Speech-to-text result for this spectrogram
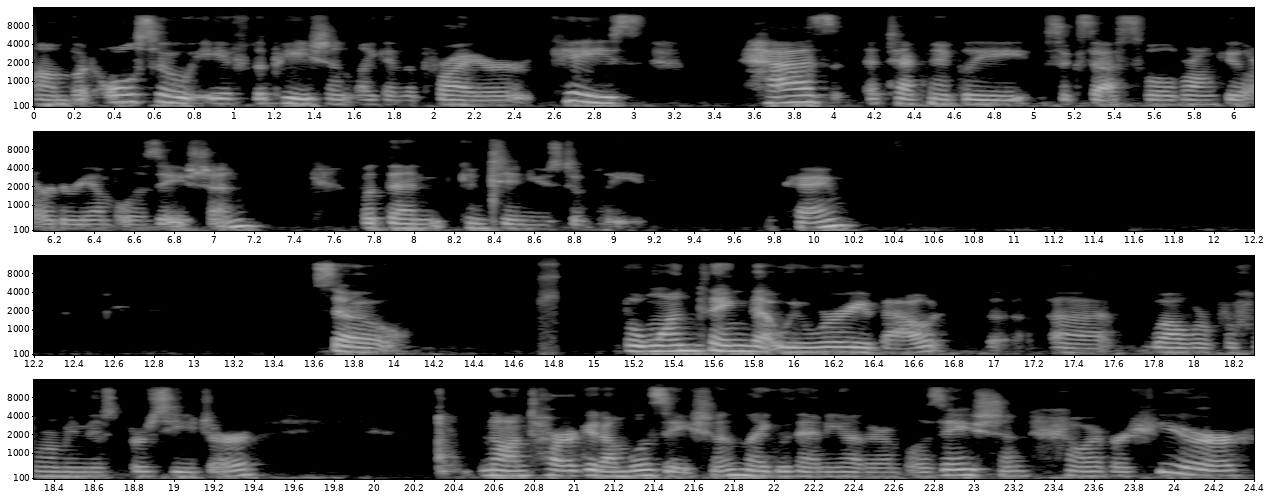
Um, but also, if the patient, like in the prior case, has a technically successful bronchial artery embolization, but then continues to bleed. Okay. So, the one thing that we worry about uh, while we're performing this procedure, non-target embolization, like with any other embolization. However, here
